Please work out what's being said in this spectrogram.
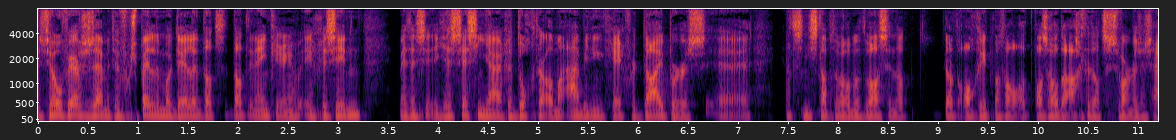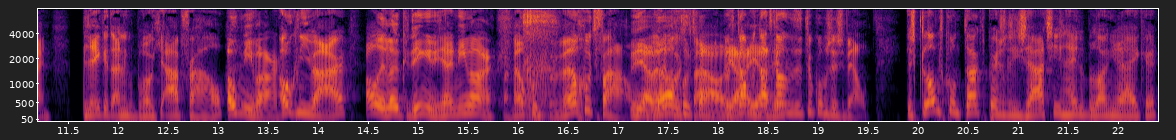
zo ver zou zijn met hun voorspellende modellen dat, dat in één keer een, een gezin met een 16-jarige dochter allemaal aanbiedingen kreeg voor diapers. dat ze niet snapten waarom dat was en dat dat algoritme al, was al erachter dat ze zwanger zou zijn. Bleek uiteindelijk een broodje aap verhaal. Ook niet waar. Ook niet waar, Al die leuke dingen die zijn niet waar. maar wel goed, wel goed verhaal. Ja, wel goed verhaal. Dat, Ja, kan, ja, dat kan in de toekomst dus wel. Dus klantcontact, personalisatie is een hele belangrijke.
